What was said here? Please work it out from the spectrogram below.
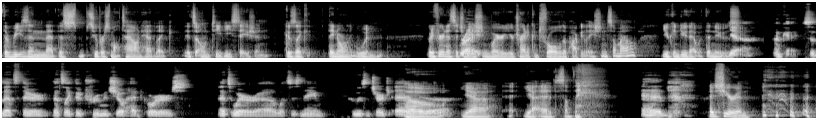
the reason that this super small town had like its own TV station because like they normally wouldn't. But if you're in a situation where you're trying to control the population somehow, you can do that with the news. Yeah. Okay. So that's their that's like their Truman Show headquarters. That's where uh what's his name? Who is in charge? Ed oh, yeah, yeah, Ed something. uh, Ed Ed Sheeran.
